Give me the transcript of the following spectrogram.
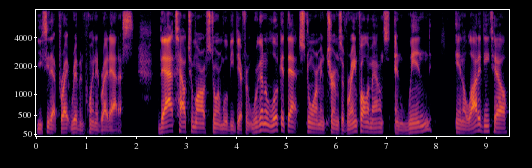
you see that bright ribbon pointed right at us. That's how tomorrow's storm will be different. We're going to look at that storm in terms of rainfall amounts and wind in a lot of detail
